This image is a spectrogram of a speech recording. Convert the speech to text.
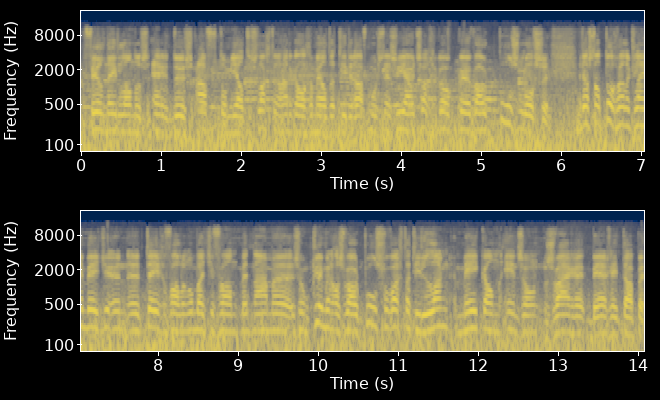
Veel Nederlanders er dus af. Tom Jelte Slachter had ik al gemeld dat hij eraf moest. En zojuist zag ik ook uh, Wout Poels lossen. En dat is dan toch wel een klein beetje een tegenvaller. Omdat je van met name zo'n klimmer als Wout Poels verwacht... dat hij lang mee kan in zo'n zware bergetappe.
